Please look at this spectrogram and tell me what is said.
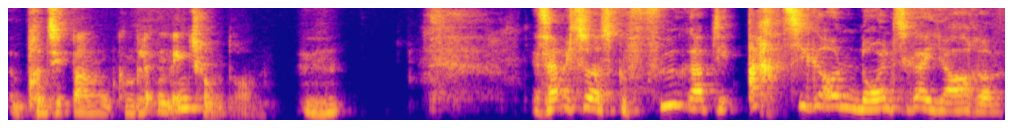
im Prinzip beim kompletten Wing Chun drum. Mhm. Jetzt habe ich so das Gefühl gehabt, die 80er und 90er Jahre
